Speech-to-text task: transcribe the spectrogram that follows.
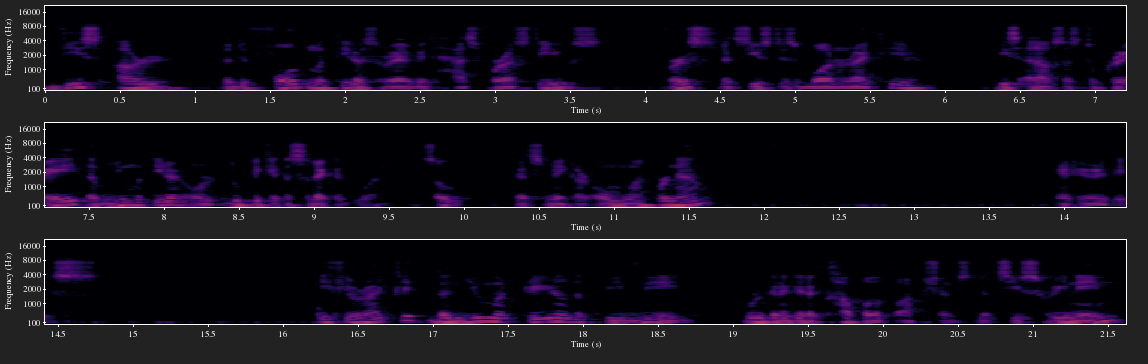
These are the default materials Revit has for us to use. First, let's use this button right here. This allows us to create a new material or duplicate a selected one. So let's make our own one for now. And here it is. If you right click the new material that we made, we're gonna get a couple of options. Let's use rename.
